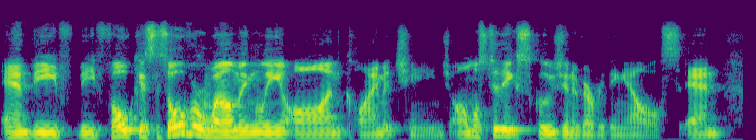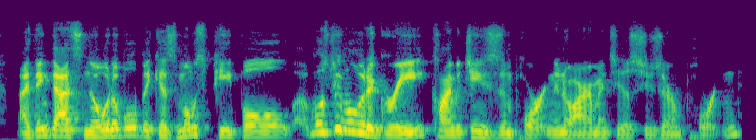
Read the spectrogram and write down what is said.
And the the focus is overwhelmingly on climate change, almost to the exclusion of everything else. And I think that's notable because most people most people would agree climate change is important, environmental issues are important.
